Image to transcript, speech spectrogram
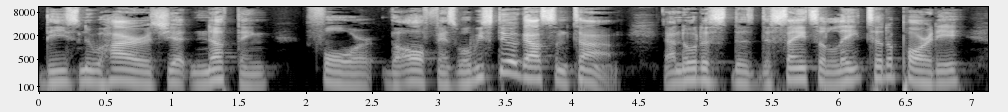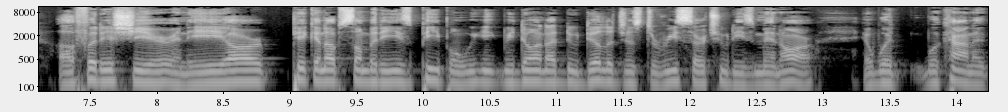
these new hires, yet nothing for the offense. Well, we still got some time. I notice the, the Saints are late to the party uh, for this year, and they are picking up some of these people. We we doing our due diligence to research who these men are and what what kind of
